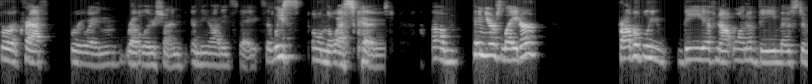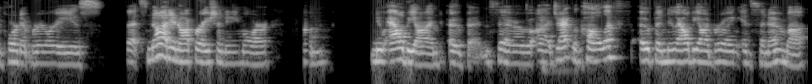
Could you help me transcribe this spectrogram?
for a craft brewing revolution in the United States, at least on the West Coast. Um, 10 years later, probably the, if not one of the most important breweries that's not in operation anymore, um, New Albion opened. So uh, Jack McAuliffe opened New Albion Brewing in Sonoma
